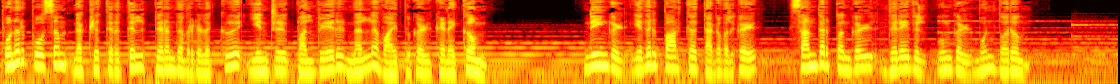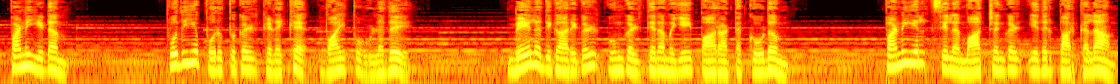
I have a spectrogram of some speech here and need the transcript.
புனர்பூசம் நட்சத்திரத்தில் பிறந்தவர்களுக்கு இன்று பல்வேறு நல்ல வாய்ப்புகள் கிடைக்கும். நீங்கள் எதிர்பார்த்த தகவல்கள் சந்தர்ப்பங்கள் விரைவில் உங்கள் முன் வரும். பணியிடம். புதிய பொறுப்புகள் கிடைக்க வாய்ப்பு உள்ளது. மேலதிகாரிகள் உங்கள் திறமையை பாராட்டக்கூடும். பணியில் சில மாற்றங்கள் எதிர்பார்க்கலாம்.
